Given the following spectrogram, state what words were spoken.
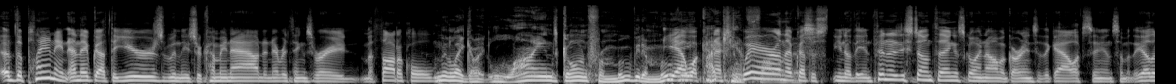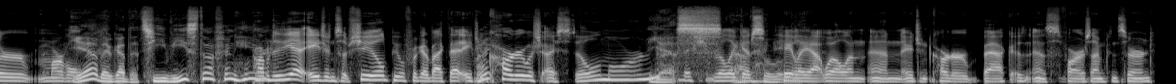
uh, the planning, and they've got the years when these are coming out, and everything's very methodical. And they're like, like lines going from movie to movie. Yeah, what I connects to where, and they've got this, you know, the Infinity Stone thing is going on with Guardians of the Galaxy and some of the other Marvel Yeah, they've got the TV stuff in here. properties. Yeah, Agents of Shield. People forget about that. Agent Right. Carter, which I still mourn. Yes, they should really get absolutely. Hayley Atwell and, and Agent Carter back, as, as far as I'm concerned.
